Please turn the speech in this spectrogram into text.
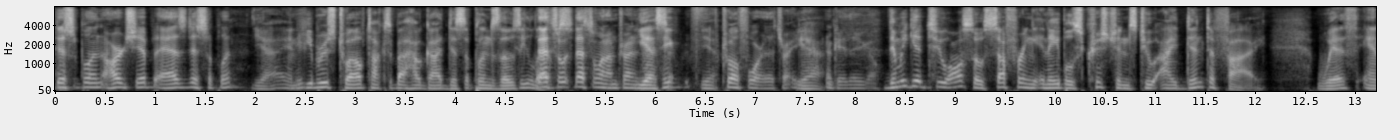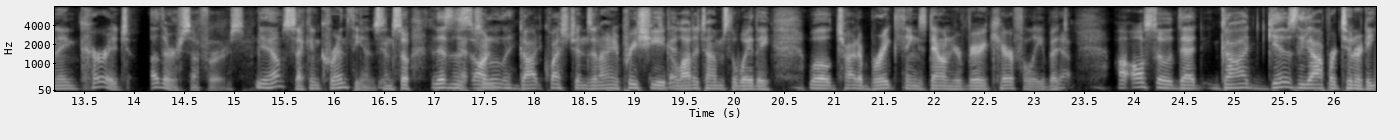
discipline, hardship as discipline. Yeah, and Hebrews 12 talks about how God disciplines those he loves. That's what that's the one I'm trying to. Yes, He, yeah. Twelve four. That's right. Yeah. Okay, there you go. Then we get to also suffering enables Christians to identify with and encourage other sufferers. Yeah. Second Corinthians. And so this is Absolutely. on Got Questions, and I appreciate a lot of times the way they will try to break things down here very carefully, but Yep. uh, also that God gives the opportunity,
